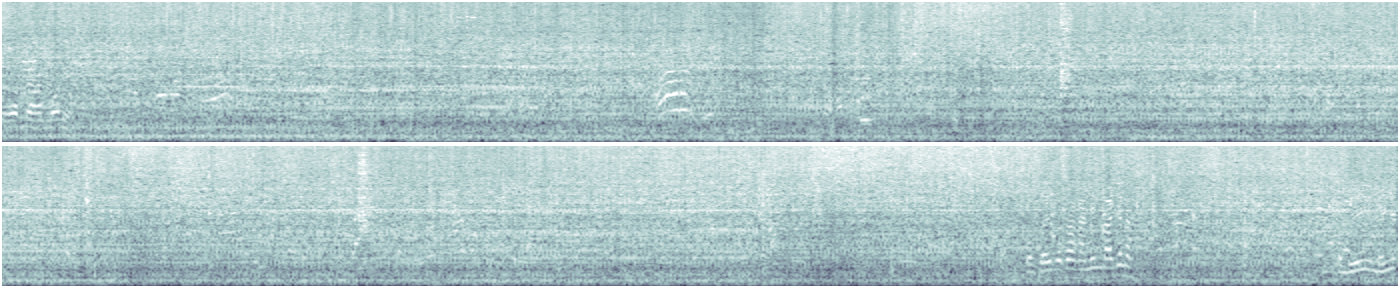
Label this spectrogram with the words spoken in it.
cho cao quá này. Còn có sang hai miếng cá chứ nào? đi mấy nhá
